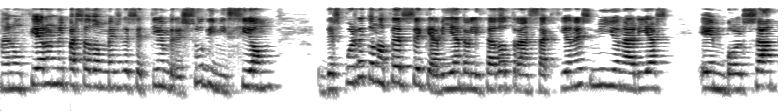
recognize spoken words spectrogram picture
anunciaron el pasado mes de septiembre su dimisión después de conocerse que habían realizado transacciones millonarias en bolsa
